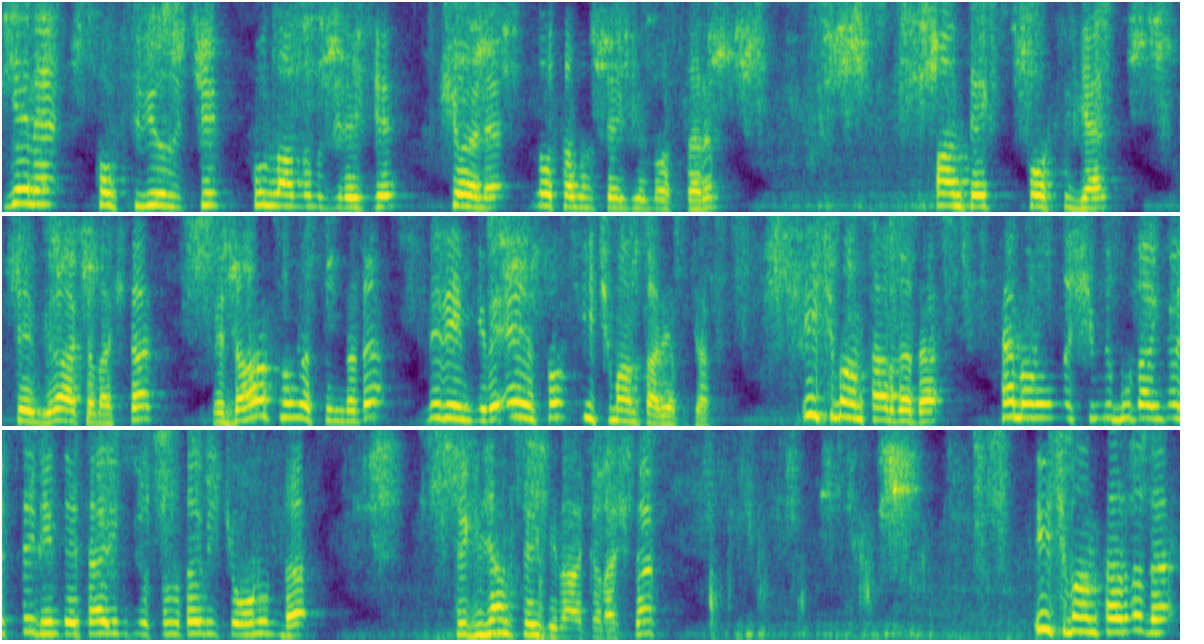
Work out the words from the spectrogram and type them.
Yine Toxivios için kullandığımız ilacı şöyle not alın sevgili dostlarım. Pantex Toxigel sevgili arkadaşlar. Ve daha sonrasında da dediğim gibi en son iç mantar yapacağız. İç mantarda da hemen onu da şimdi buradan göstereyim. Detaylı videosunu tabii ki onun da çekeceğim sevgili arkadaşlar. İç mantarda da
